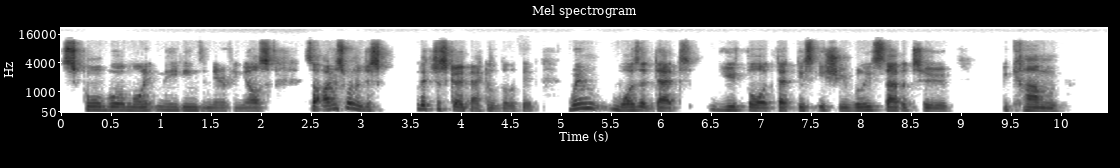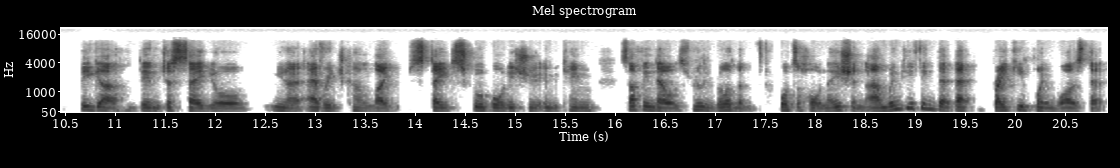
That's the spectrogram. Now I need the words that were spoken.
school board meetings and everything else so i just want to just let's just go back a little bit when was it that you thought that this issue really started to become bigger than just say your you know average kind of like state school board issue. And became something that was really relevant towards the whole nation. Um, when do you think that that breaking point was that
